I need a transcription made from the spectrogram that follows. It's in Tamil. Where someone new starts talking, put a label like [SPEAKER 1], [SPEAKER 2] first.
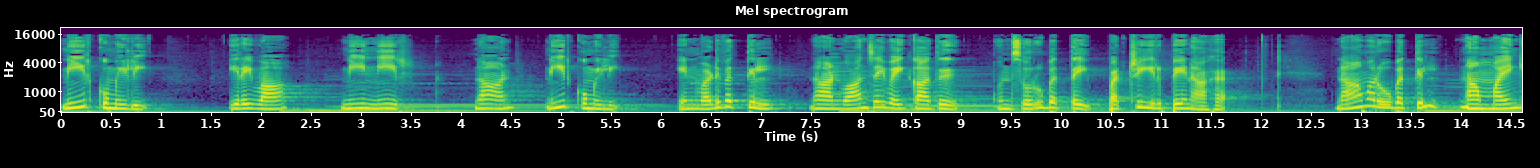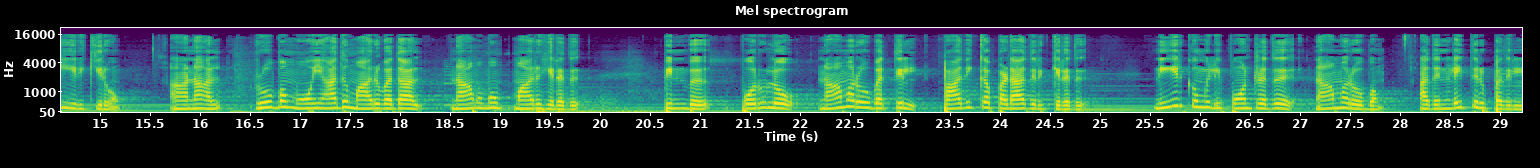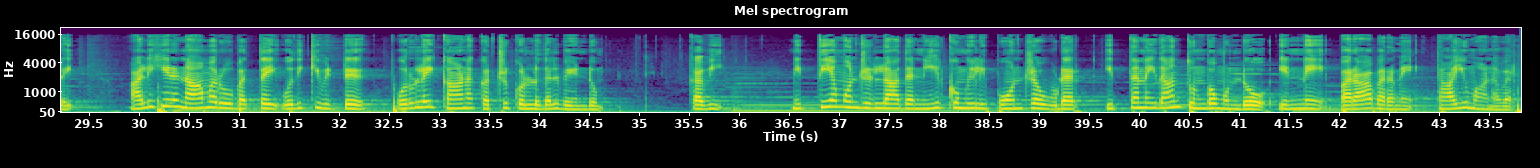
[SPEAKER 1] நீர்க்குமிழி. இறைவா நீ நீர். நான் நீர்க்குமிழி. என் வடிவத்தில் நான் வாஞ்சை வைக்காது உன் சொரூபத்தை பற்றியிருப்பேனாக. நாம ரூபத்தில் நாம் மயங்கி இருக்கிறோம் ஆனால் ரூபம் ஓயாது மாறுவதால் நாமமும் மாறுகிறது. பின்பு பொருளோ நாமரூபத்தில் பாதிக்கப்படாதிருக்கிறது. நீர்க்குமிழி போன்றது நாமரூபம் அது நிலைத்திருப்பதில்லை. அழிகிற நாமரூபத்தை ஒதுக்கிவிட்டு பொருளை காண கற்றுக்கொள்ளுதல் வேண்டும். கவி நித்தியம் ஒன்றில்லாத நீர்க்குமிழி போன்ற உடர் இத்தனைதான் துன்பமுண்டோ என்னே பராபரமே தாயுமானவர்.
